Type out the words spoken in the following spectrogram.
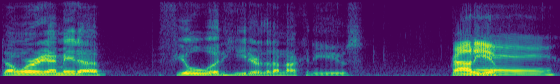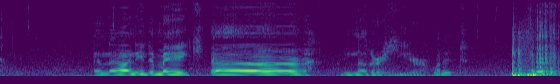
Don't worry, I made a fuel wood heater that I'm not going to use, Proud of you. And now I need to make uh, another heater. What it?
